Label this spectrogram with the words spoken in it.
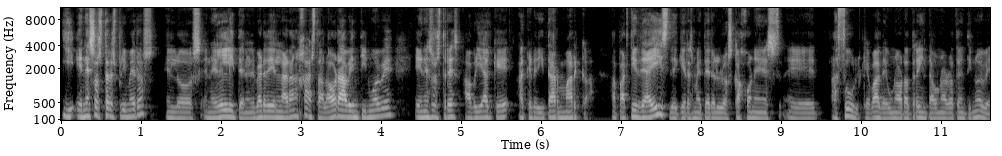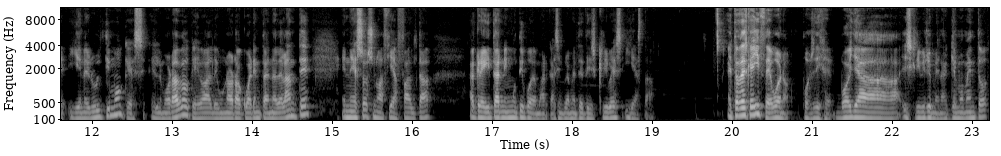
y en esos tres primeros, en, los, en el élite, en el verde y en el naranja, hasta la hora 29, en esos tres habría que acreditar marca. A partir de ahí, si quieres meter en los cajones eh, azul, que va de 1 hora 30 a 1 hora 39, y en el último, que es el morado, que va de 1 hora 40 en adelante, en esos no hacía falta acreditar ningún tipo de marca, simplemente te inscribes y ya está. Entonces, ¿qué hice? Bueno, pues dije, voy a inscribirme en aquel momento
